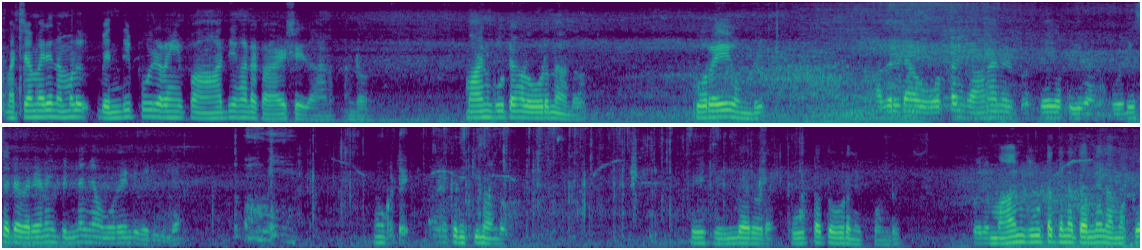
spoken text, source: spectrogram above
മച്ചന്മാരെ നമ്മൾ ബന്ദിപ്പൂർ ഇറങ്ങിയപ്പോൾ ആദ്യം കണ്ട കാഴ്ച ഇതാണ് കണ്ടോ? മാൻകൂട്ടങ്ങൾ ഓടുന്നുണ്ടോ കുറേ ഉണ്ട്. അവരുടെ ആ ഓട്ടം കാണാനൊരു പ്രത്യേക ഫീലാണ്. പോലീസൊക്കെ വരികയാണെങ്കിൽ പിന്നെ ഞാൻ ഓടേണ്ടി വരില്ല. നോക്കട്ടെ അവരൊക്കെ നിൽക്കുന്നുണ്ടോ ഈ എല്ലാവരും ഇവിടെ കൂട്ടത്തോടെ നിൽപ്പുണ്ട് ഒരു മാൻകൂട്ടത്തിനെ തന്നെ നമുക്ക്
